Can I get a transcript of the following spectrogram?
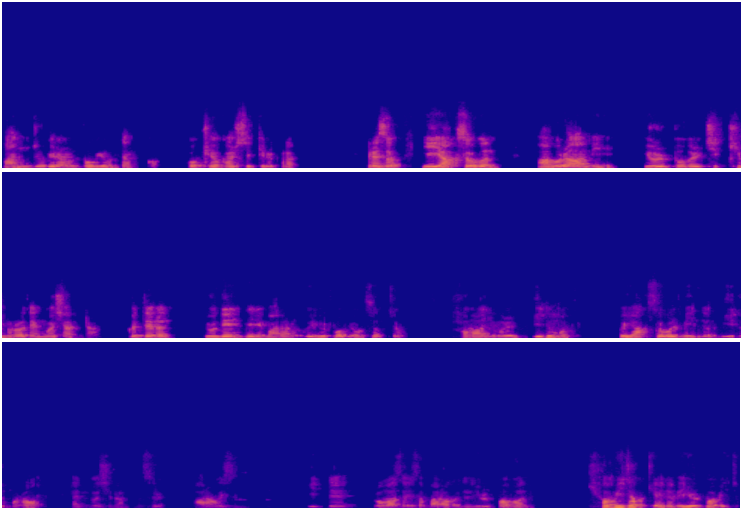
만족이라는 복이 온다는 거꼭 기억할 수 있기를 바랍니다. 그래서 이 약속은 아브라함이 율법을 지킴으로 된 것이 아니라 그때는 유대인들이 말하는 그 율법이 없었죠. 하나님을 믿음으로 그 약속을 믿는 믿음으로 된 것이라는 것을 말하고 있습니다. 이때 로마서에서 말하고 있는 율법은 협의적 개념의 율법이죠.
